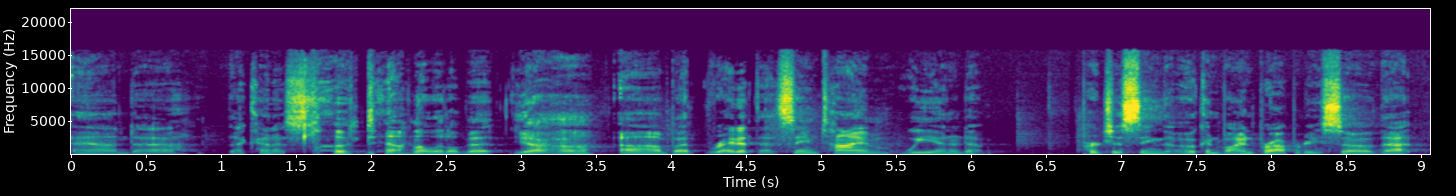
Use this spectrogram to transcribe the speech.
and uh, that kind of slowed down a little bit. Yeah, huh? Uh, but right at that same time, we ended up purchasing the Oak and Vine property. So that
